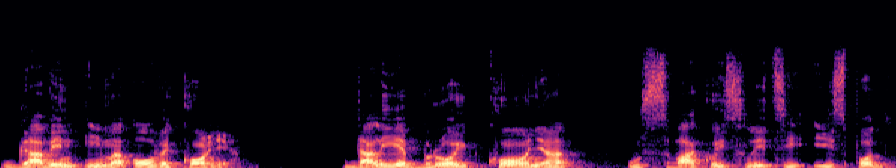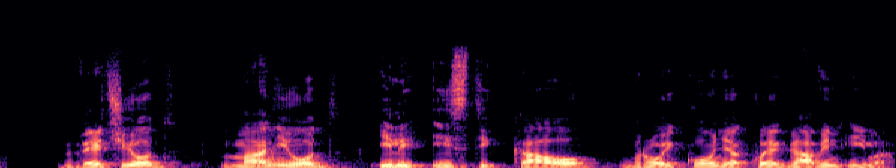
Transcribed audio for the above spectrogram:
Gavin ima ove konje. Da li je broj konja u svakoj slici ispod veći od, manji od ili isti kao broj konja koje Gavin ima?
